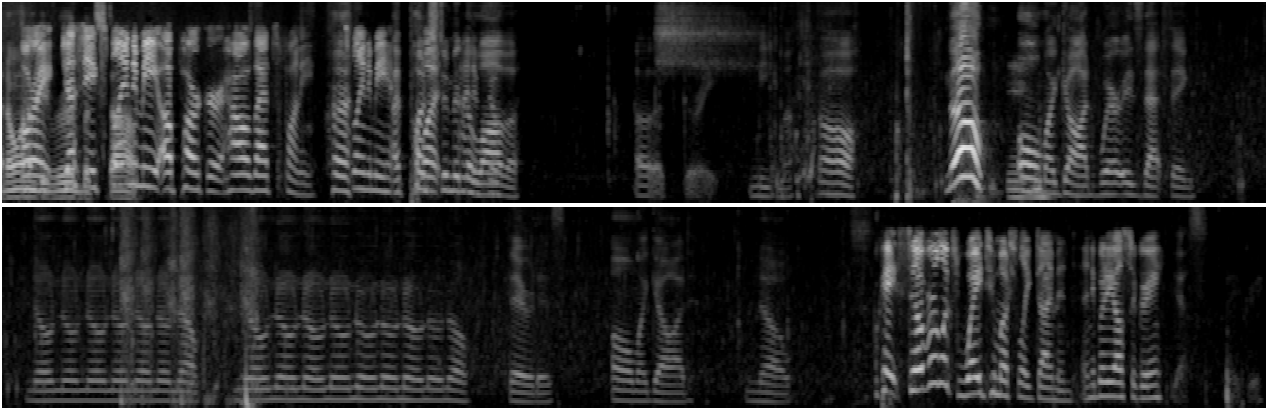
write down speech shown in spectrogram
I don't want All to right, be rude, Jesse, but explain to me, a Parker, how that's funny. Explain to me. I punched what him in the of lava. Oh, that's great. Migma. Oh. No! Mm. Oh my god, where is that thing? No, no, no, no, no, no, no. No, no, no, no, no, no, no, no, no. There it is. Oh my god. No. Okay, silver looks way too much like diamond. Anybody else agree? Yes, I agree.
